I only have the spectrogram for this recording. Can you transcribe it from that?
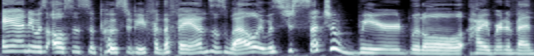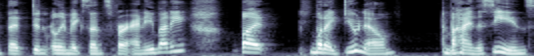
And it was also supposed to be for the fans as well. It was just such a weird little hybrid event that didn't really make sense for anybody. But what I do know behind the scenes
